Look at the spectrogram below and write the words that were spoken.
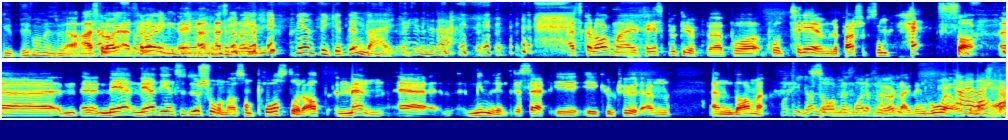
Gubber, hva mener du? Ja, jeg skal lage, jeg skal lage, jeg skal lage Mente ikke til deg. Jeg skal lage meg ei Facebook-gruppe på, på, 300 personer som hetser eh, med, medieinstitusjoner som påstår at menn er mindre interessert i, i kultur enn en dame. Så med fare for å ødelegge den gode ja, ja,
